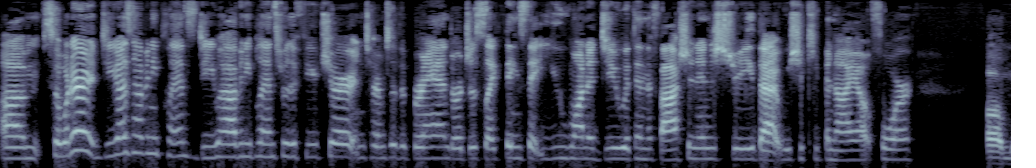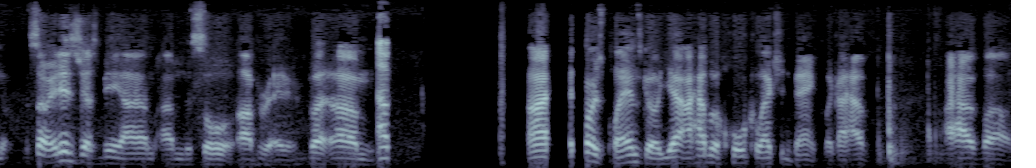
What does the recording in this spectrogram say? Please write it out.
Um, so what are do you guys have any plans? Do you have any plans for the future in terms of the brand or just like things that you want to do within the fashion industry that we should keep an eye out for? Um, so it is just me. I'm I'm the sole operator. But um, Okay. I, as far as plans go, yeah, I have a whole collection bank. Like I have, I have um,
